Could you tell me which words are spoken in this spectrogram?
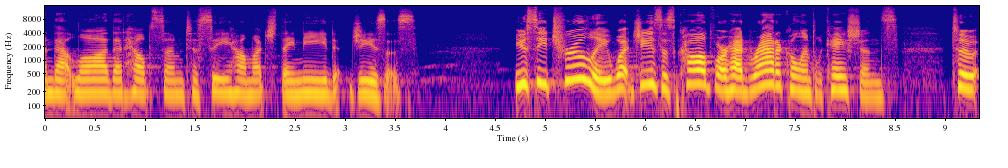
and that law that helps them to see how much they need Jesus. You see, truly, what Jesus called for had radical implications to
